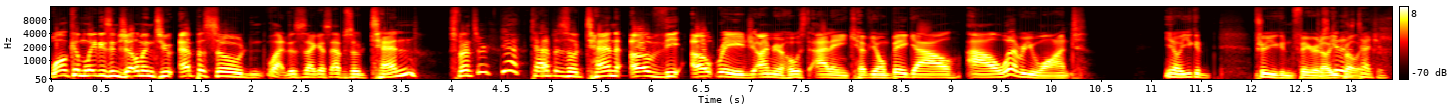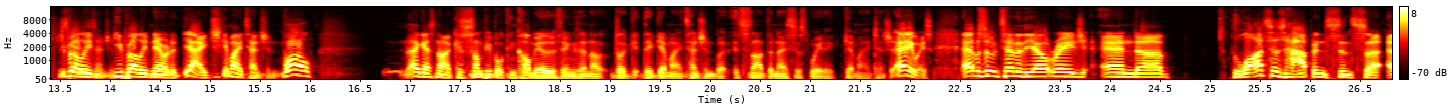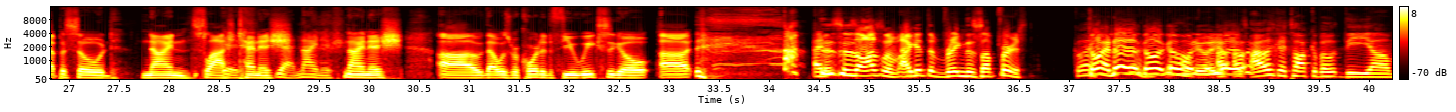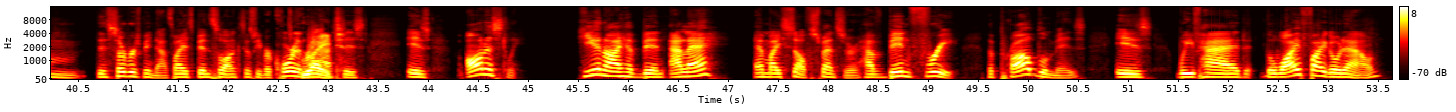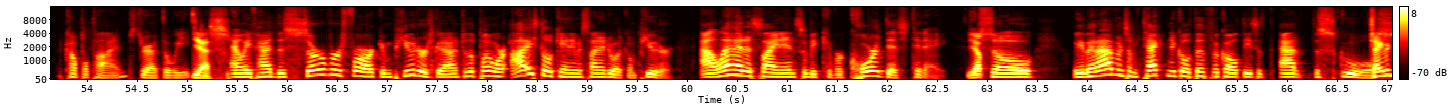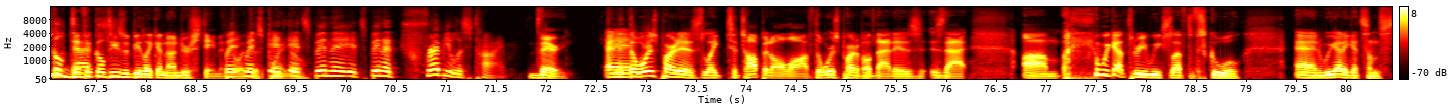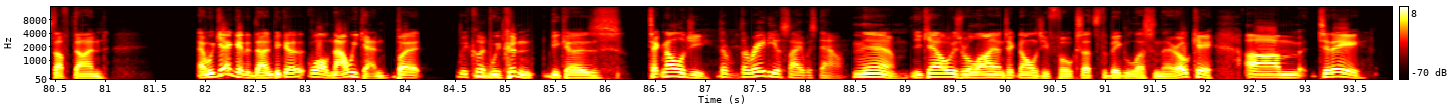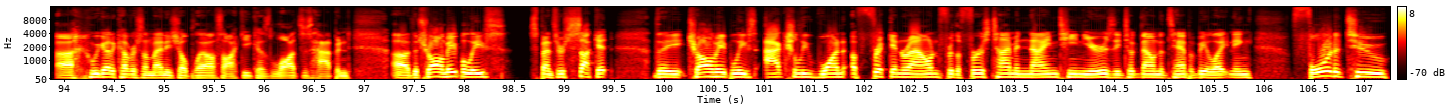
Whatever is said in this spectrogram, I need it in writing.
Welcome, ladies and gentlemen, to episode what? This is, I guess, episode ten. Spencer, Yeah, ten. episode ten of the Outrage. I'm your host, Alain Kevion, Big Al, Al, whatever you want. You know, you could. I'm sure you can figure it out. You probably, attention. you Just his probably, attention. you probably narrowed it. Yeah, just get my attention. Well, I guess not, because some people can call me other things and I'll, they'll get, they get my attention, but it's not the nicest way to get my attention. Anyways, episode ten of the Outrage, and uh, lots has happened since uh, episode nine slash ten ish Yeah, nine ish. nine ish. Uh, that was recorded a few weeks ago. Uh, I- this is awesome. I get to bring this up first. Go ahead. Go ahead. No, no, go, go. What do you- what do you I. I, was going to talk about the um the servers being down. That's why it's been so long since we recorded Right. last. Is is honestly, he and I have been Alain and myself, Spencer, have been free. The problem is, is we've had the Wi-Fi go down couple times throughout the week, Yes. and we've had the servers for our computers go down to the point where I still can't even sign into a computer. Alain had to sign in so we could record this today. Yep. So we've been having some technical difficulties at, the school. Technical that's- difficulties would be like an understatement, but, though, at this point. it, it's been a, it's been a tremulous time. Very. And And- the worst part is, like, to top it all off, the worst part about that is, is that, um, we got three weeks left of school, and we got to get some stuff done, and we can't get it done because, well, now we can, but We couldn't. we couldn't because technology. the the radio side was down. Yeah, you can't always rely on technology, folks. That's the big lesson there. Okay, um, today uh, we got to cover some NHL playoffs hockey because lots has happened. Uh, the Toronto Maple Leafs, Spencer, suck it. The Toronto Maple Leafs actually won a frickin' round for the first time in 19 years. They took down the Tampa Bay Lightning, four to two.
